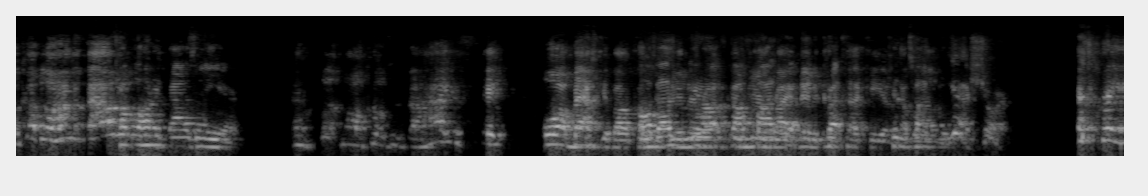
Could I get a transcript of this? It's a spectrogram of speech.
a couple of hundred a thousand? couple hundred thousand a year, And football coach is the highest state, or a basketball coach. Bas- you're know, right, about if you're five- right, maybe. Kentucky a Kentucky, of yeah, sure. That's crazy,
